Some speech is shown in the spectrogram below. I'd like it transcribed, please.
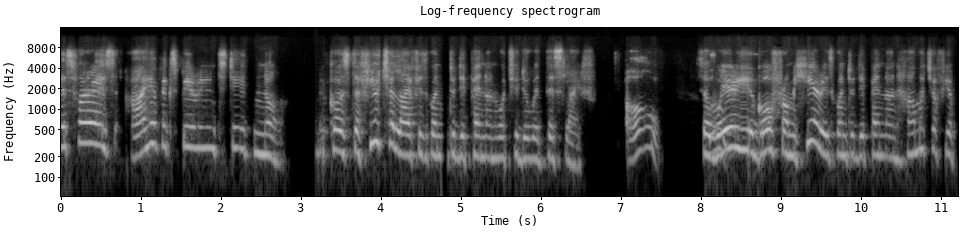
as far as I have experienced it, no, because the future life is going to depend on what you do with this life. oh. So Ooh. where you go from here is going to depend on how much of your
